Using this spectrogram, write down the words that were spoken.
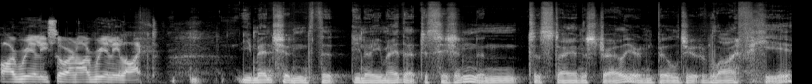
I really saw and I really liked you mentioned that you know you made that decision and to stay in Australia and build your life here.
